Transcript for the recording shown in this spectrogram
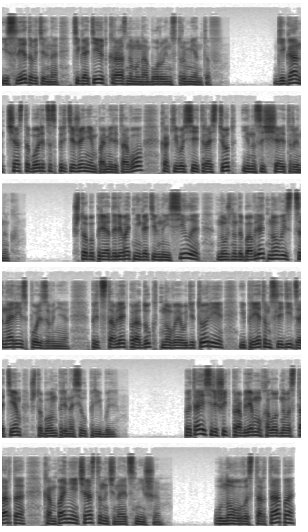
и, следовательно, тяготеют к разному набору инструментов. Гигант часто борется с притяжением по мере того, как его сеть растет и насыщает рынок. Чтобы преодолевать негативные силы, нужно добавлять новые сценарии использования, представлять продукт новой аудитории и при этом следить за тем, чтобы он приносил прибыль. Пытаясь решить проблему холодного старта, компания часто начинает с ниши. У нового стартапа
